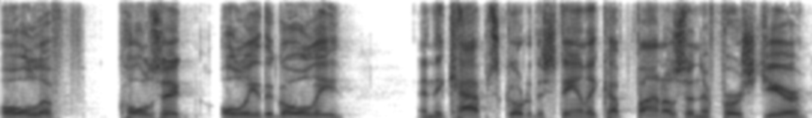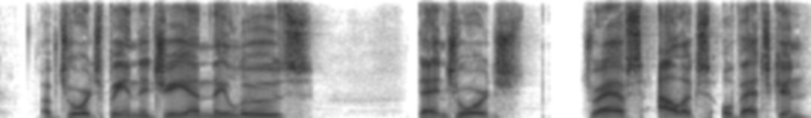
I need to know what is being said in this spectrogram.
Olaf Kolzig, Olie the goalie, and the Caps go to the Stanley Cup Finals in their first year of George being the GM. They lose. Then George drafts Alex Ovechkin.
